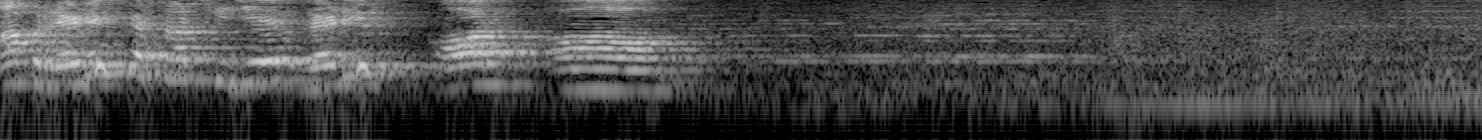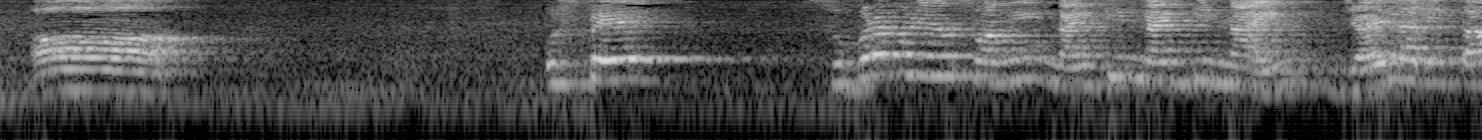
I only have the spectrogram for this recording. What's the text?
आप रेडिफ पे सर्च कीजिए रेडिफ और आ, उस पे सुब्रमण्यम स्वामी 1999 जयललिता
